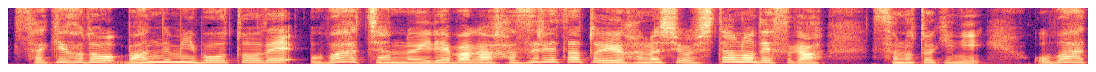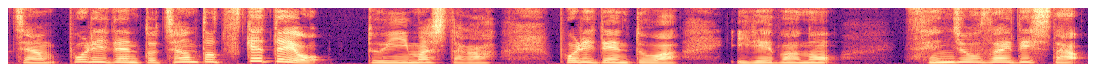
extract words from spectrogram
先ほど番組冒頭でおばあちゃんの入れ歯が外れたという話をしたのですが、その時におばあちゃんポリデントちゃんとつけてよと言いましたが、ポリデントは入れ歯の洗浄剤でした。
